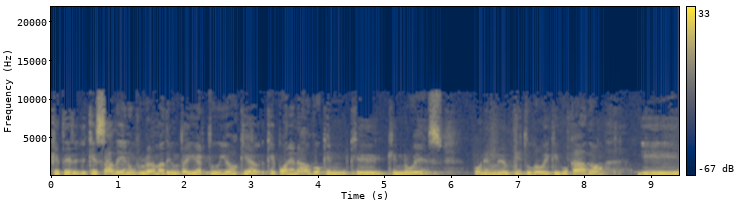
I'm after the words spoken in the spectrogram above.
que, te, que sale en un programa de un taller tuyo que, que ponen algo que, que, que no es ponen el título equivocado y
